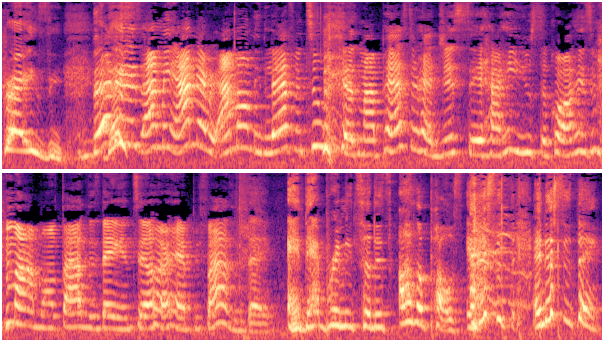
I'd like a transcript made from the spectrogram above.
crazy. That is, I mean, I never. I'm only laughing too because my pastor had just said how he used to call his mom on Father's Day and tell her Happy Father's Day. And that bring me to this other post. And this is and this is the thing.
